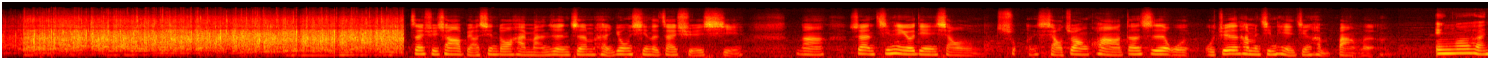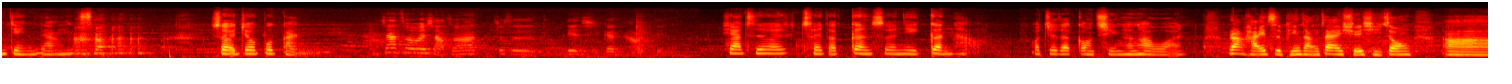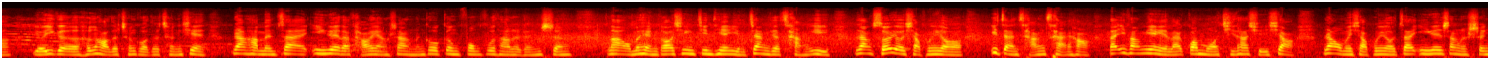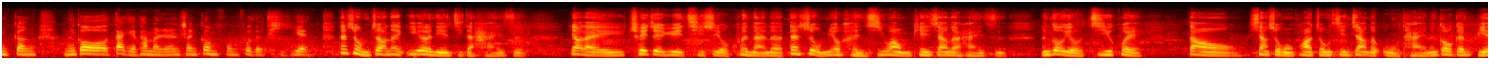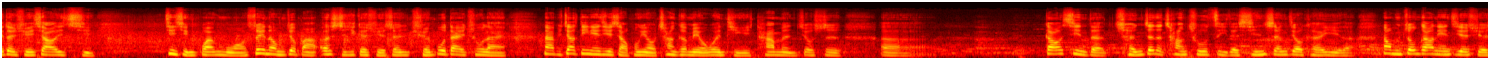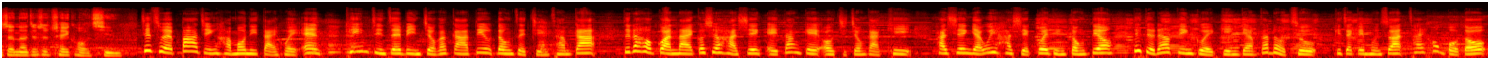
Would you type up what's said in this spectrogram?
在学校的表现都还蛮认真、很用心的在学习。那虽然今天有点小小状况，但是我我觉得他们今天已经很棒了。因为很紧张。所以就不敢。下次会不会想说，就是练习更好一点？下次会吹得更顺利、更好。我觉得钢琴很好玩，让孩子平常在学习中啊有一个很好的成果的呈现，让他们在音乐的陶养上能够更丰富他的人生。那我们很高兴今天有这样的场域，让所有小朋友一展长才哈。那一方面也来观摩其他学校，让我们小朋友在音乐上的深耕，能够带给他们人生更丰富的体验。但是我们知道，那一二年级的孩子。要来吹这个乐器是有困难的，但是我们又很希望我们偏乡的孩子能够有机会到像是文化中心这样的舞台，能够跟别的学校一起进行观摩。所以呢，我们就把二十一个学生全部带出来。那比较低年级小朋友唱歌没有问题，他们就是呃。高兴的、纯真的唱出自己的心声就可以了。那我们中高年级的学生呢，就是吹口琴。这次的八景哈模拟大会演，吸引真济民众甲家长同齐前参加。除了和馆内各小学生会当加学一种乐器，学生也为学习过程当中得到了珍贵经验甲乐趣。记者金文山采访报道。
